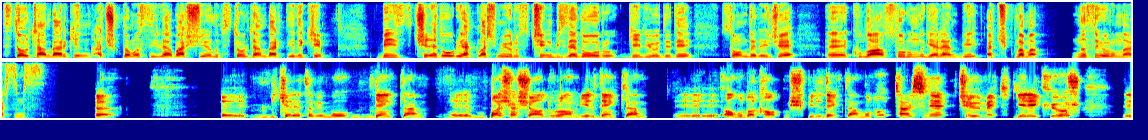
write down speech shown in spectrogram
Stoltenberg'in açıklamasıyla başlayalım. Stoltenberg dedi ki biz Çin'e doğru yaklaşmıyoruz. Çin bize doğru geliyor dedi. Son derece e, kulağa sorunlu gelen bir açıklama. Nasıl yorumlarsınız? Ee, bir kere tabii bu denklem e, baş aşağı duran bir denklem. E, amuda kalkmış bir denklem. Bunu tersine çevirmek gerekiyor. E,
